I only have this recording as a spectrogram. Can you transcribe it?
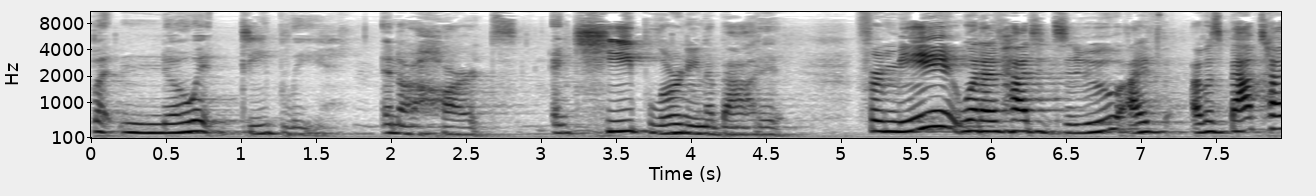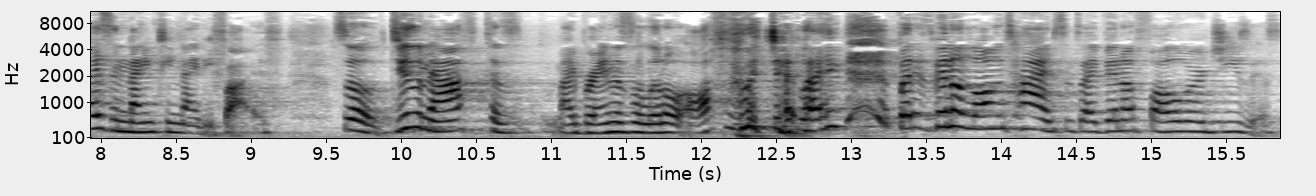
But know it deeply in our hearts and keep learning about it. For me, what I've had to do, I've, I was baptized in 1995. So do the math because my brain is a little off with jet lag, but it's been a long time since I've been a follower of Jesus.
